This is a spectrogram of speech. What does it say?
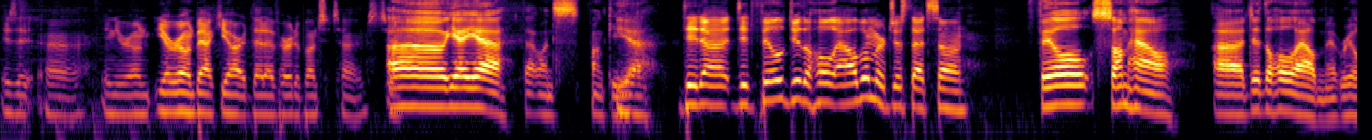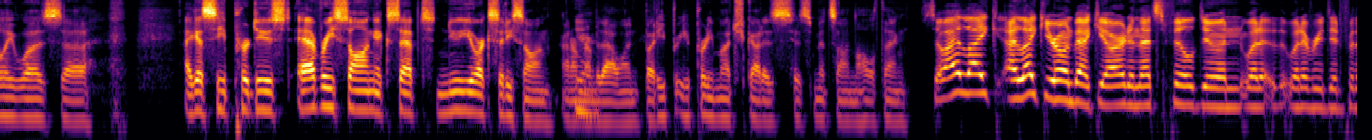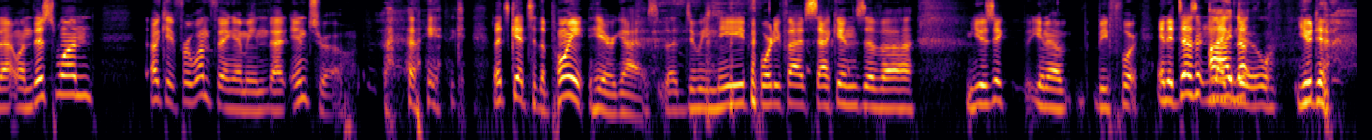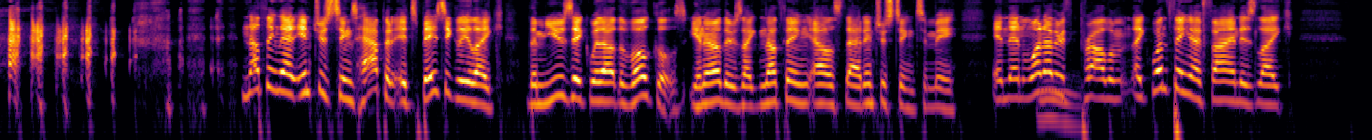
is it uh, in your own your own backyard that I've heard a bunch of times? Too. Oh, yeah, yeah. That one's funky. yeah. Did uh did Phil do the whole album or just that song? Phil somehow Uh, did the whole album. It really was. Uh, I guess he produced every song except New York City song. I don't Yeah. remember that one, but he he pretty much got his his mitts on the whole thing. So I like I like your own backyard, and that's Phil doing what whatever he did for that one. This one, okay. For one thing, I mean that intro. I mean, let's get to the point here, guys. Uh, do we need forty five seconds of uh, music? You know, before and it doesn't. Like, I no- do. You do. Nothing that interesting's happened. It's basically like the music without the vocals. You know, there's like nothing else that interesting to me. And then one other th- problem, like one thing I find is like,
